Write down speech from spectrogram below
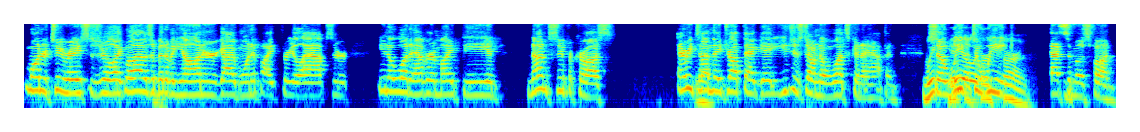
one or two races. You're like, well, that was a bit of a yawner. Guy won it by three laps, or you know, whatever it might be. And not in Supercross. Every time they drop that gate, you just don't know what's going to happen. We, so we week to week, Turn. that's the most fun.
